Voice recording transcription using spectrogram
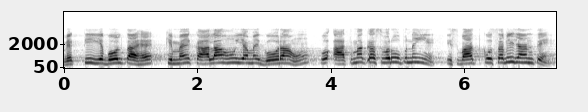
व्यक्ति ये बोलता है कि मैं काला हूँ या मैं गोरा हूँ, वो आत्मा का स्वरूप नहीं है। इस बात को सभी जानते हैं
